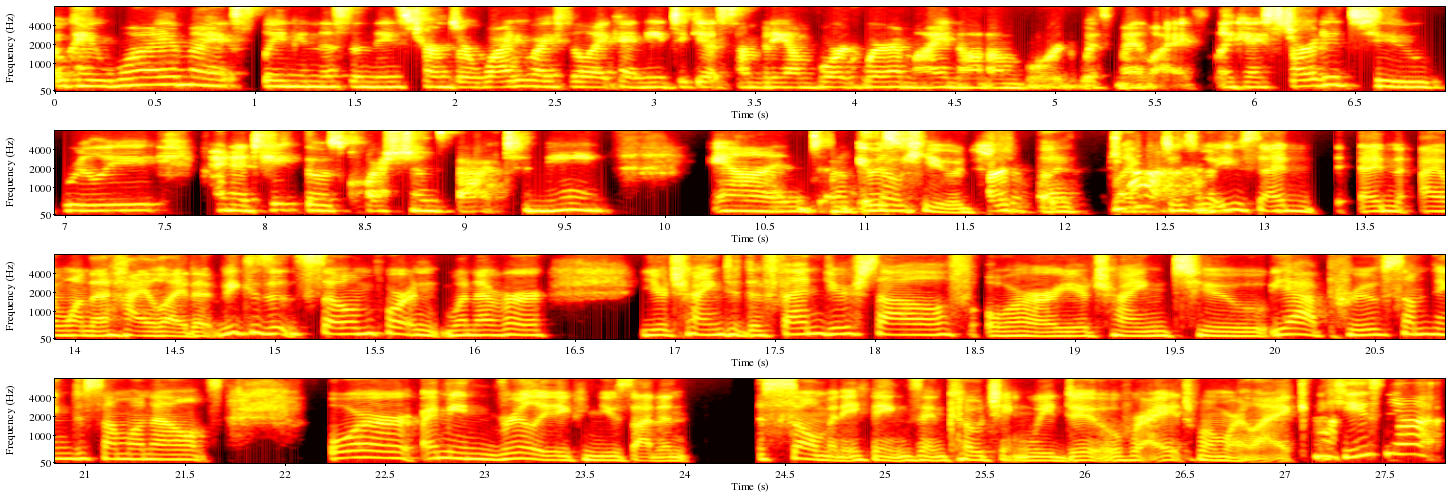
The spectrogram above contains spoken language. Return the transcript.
okay, why am I explaining this in these terms? Or why do I feel like I need to get somebody on board? Where am I not on board with my life? Like I started to really kind of take those questions back to me and um, it was so huge like, yeah. just what you said and i want to highlight it because it's so important whenever you're trying to defend yourself or you're trying to yeah prove something to someone else or i mean really you can use that in so many things in coaching we do right when we're like he's not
